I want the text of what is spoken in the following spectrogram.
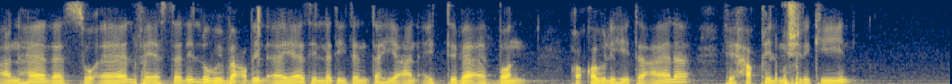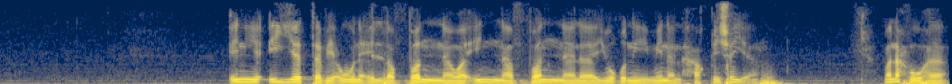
عن هذا السؤال فيستدل ببعض الآيات التي تنتهي عن اتباع الظن كقوله تعالى في حق المشركين إن يتبعون إلا الظن وإن الظن لا يغني من الحق شيئا. ونحوها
